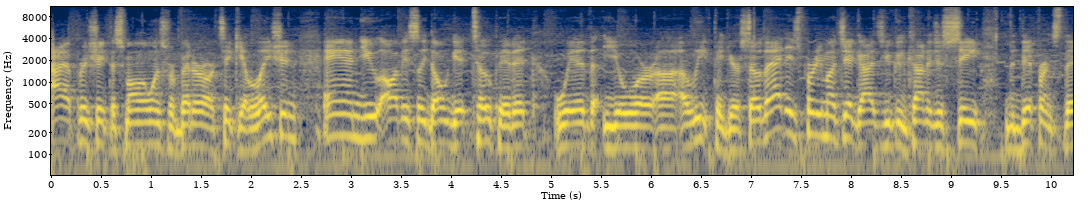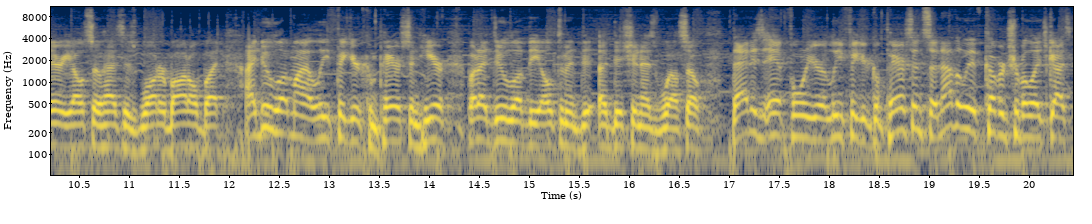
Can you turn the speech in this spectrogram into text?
I appreciate the smaller ones for better articulation, and you obviously don't get toe pivot with your uh, Elite figure. So that is pretty much it, guys. You can kind of just see the difference there. He also has his water bottle, but I do love my Elite figure comparison here, but I do love the Ultimate Edition as well. So that is it for your Elite figure comparison. So now that we've covered Triple H, guys,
